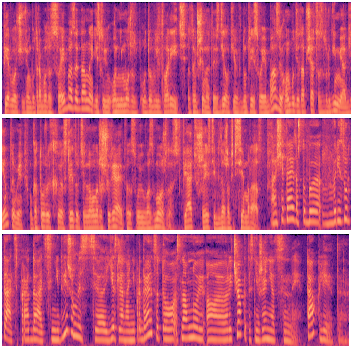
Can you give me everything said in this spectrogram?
первую очередь он будет работать со своей базой данных. Если он не может удовлетворить завершение этой сделки внутри своей базы, он будет общаться с другими агентами, у которых, э, следовательно, он расширяет свою возможность в 5, в 6 или даже в 7 раз. А считается, чтобы в результате продать недвижимость, э, если она не продается, то основной э, рычаг – это снижение цены. Так ли это?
